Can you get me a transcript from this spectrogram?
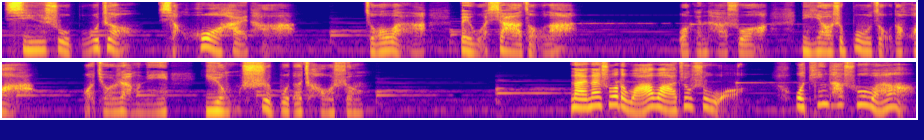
心术不正。”想祸害他，昨晚啊被我吓走了。我跟他说：“你要是不走的话，我就让你永世不得超生。”奶奶说的娃娃就是我。我听他说完啊，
